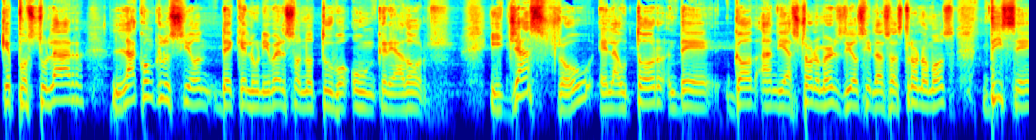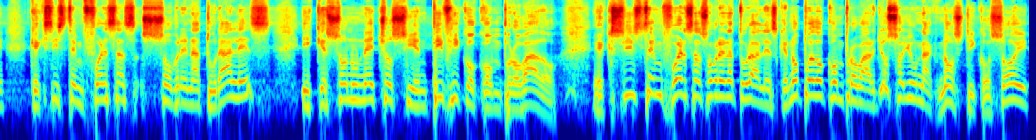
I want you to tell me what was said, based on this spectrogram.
que postular la conclusión de que el universo no tuvo un creador. Y Jastrow, el autor de God and the Astronomers, Dios y los astrónomos, dice que existen fuerzas sobrenaturales y que son un hecho científico comprobado. Existen fuerzas sobrenaturales que no puedo comprobar. Yo soy un agnóstico, soy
